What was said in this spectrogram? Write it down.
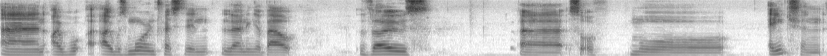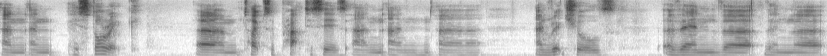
and I, w- I was more interested in learning about those uh, sort of more ancient and, and historic um, types of practices and and uh, and rituals than the than the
